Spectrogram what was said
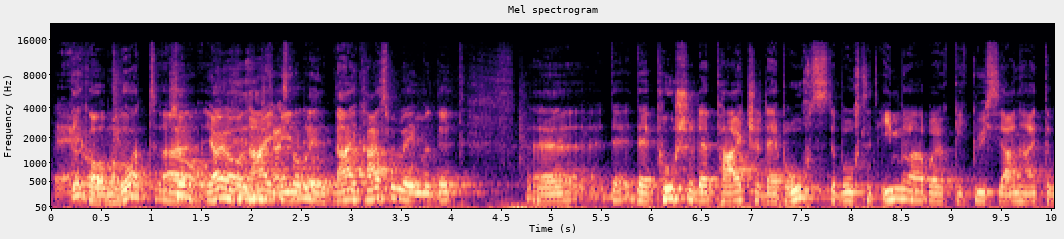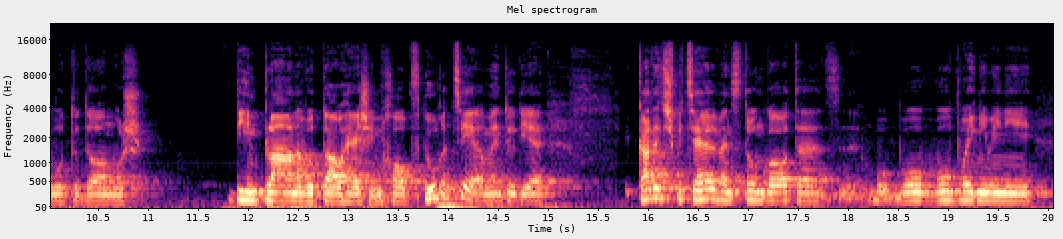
äh, die geht mir gut. Äh, ja, ja, nein, kein Problem. Nein, kein Problem. Dort, äh, der, der Pusher, der Peitscher, der braucht es, der braucht nicht immer, aber es gibt gewisse Einheiten, wo du da musst deinen Plan, den du auch hast im Kopf, durchziehen. Und wenn du die, gerade jetzt speziell, wenn es darum geht, äh, wo, wo, wo bringe ich meine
